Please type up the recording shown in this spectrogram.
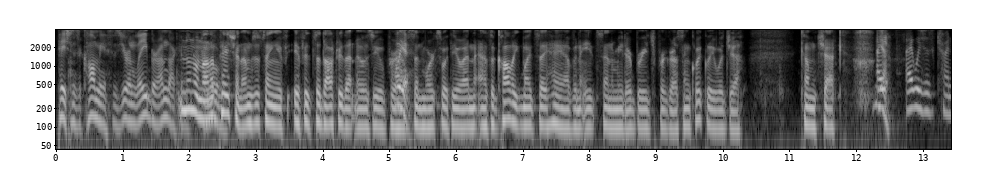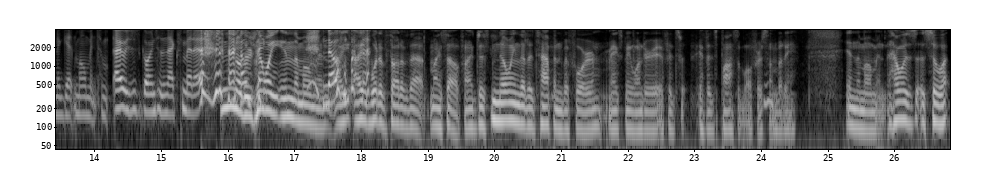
Patients that call me and says you're in labor. I'm not going. To. No, no, not a patient. I'm just saying if, if it's a doctor that knows you perhaps yeah. and works with you, and as a colleague might say, hey, I have an eight centimeter breech progressing quickly. Would you come check? Yeah. I, I was just trying to get moment to. I was just going to the next minute. No, there's no way in the moment. No. I, I would have thought of that myself. I just knowing that it's happened before makes me wonder if it's if it's possible for Mm. somebody in the moment. How was so?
